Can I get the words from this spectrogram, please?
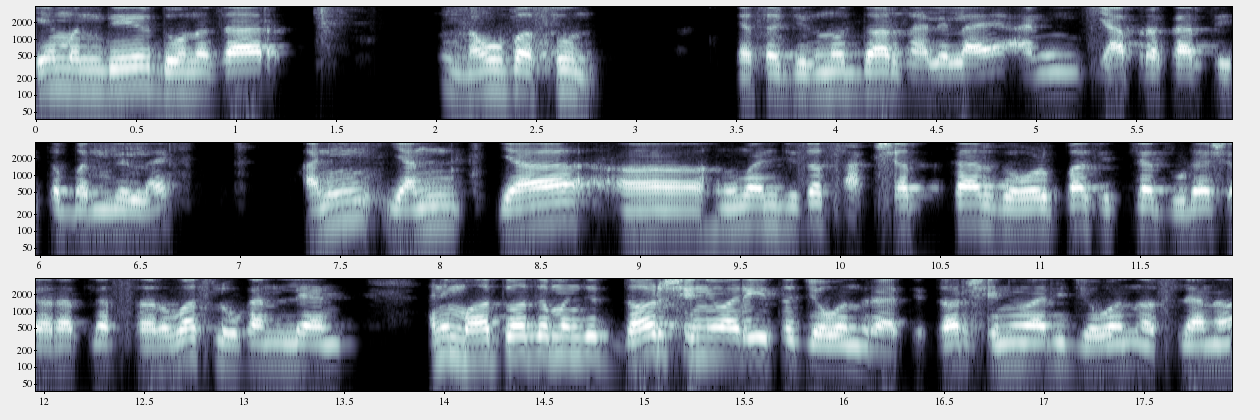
हे मंदिर दोन हजार नऊ पासून याचा जीर्णोद्धार झालेला आहे आणि या प्रकारचं इथं बनलेलं आहे. आणि यां- या हनुमानजीचा साक्षात्कार जवळपास इथल्या जुड्या शहरातल्या सर्वच लोकांना आणि महत्वाचं म्हणजे दर शनिवारी इथं जेवण राहते. दर शनिवारी जेवण असल्यानं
